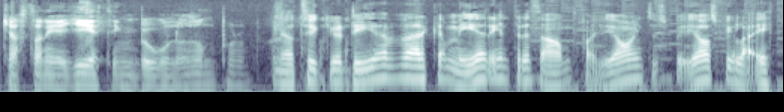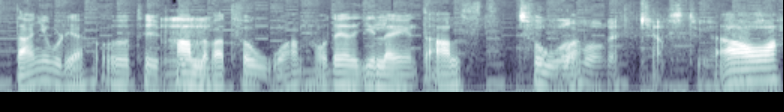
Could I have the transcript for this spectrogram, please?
kasta ner getingbon och sånt på dem. Jag tycker det verkar mer intressant faktiskt. Jag har inte spe- jag spelat ettan gjorde jag och typ Mm. halva tvåan och det gillar jag ju inte alls. Tvåan var rätt kast. Ja,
